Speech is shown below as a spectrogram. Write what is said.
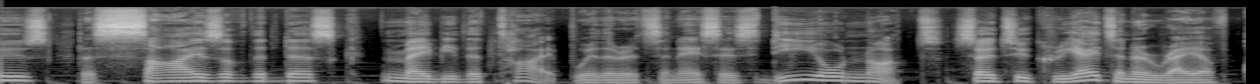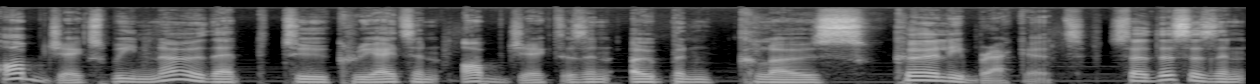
SKUs, the size of the disk, maybe the type, whether it's an SSD or not. So to create an array of objects, we know that to create an object is an open close curly bracket. So this is an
